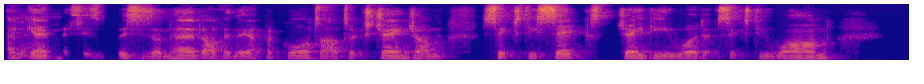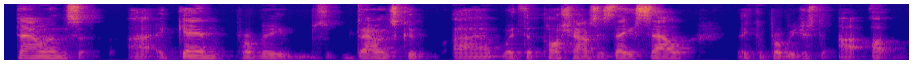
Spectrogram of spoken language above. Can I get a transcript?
again, Yeah. this is this is unheard of in the upper quartile to exchange on 66. JW Wood at 61. Downs uh, again, probably Downs could uh, with the posh houses they sell, they could probably just uh, up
